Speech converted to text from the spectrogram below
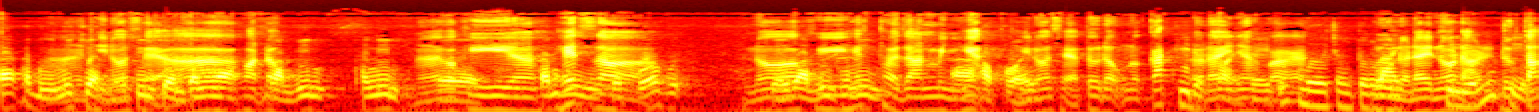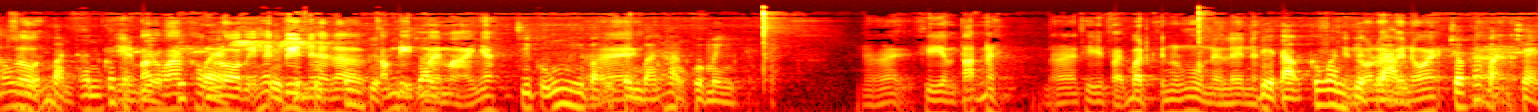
các cái buổi nói Đấy, chuyện thì nó sẽ trong à, hoạt động. viên thanh niên Đấy, và khi, à, hết giờ nó khi hết thời gian mình à, hẹn thì nó sẽ tự động nó cắt Khi ở đây nhá và nguồn ở đây nó đã được tắt rồi thì thật bác không lo bị hết pin hay là cắm điện mãi mãi nhá. Chị cũng hy vọng kênh bán hàng của mình. Đấy, khi em tắt này Đấy, thì phải bật cái nút nguồn này lên này. Để tạo công an việc làm nói. cho các bạn trẻ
